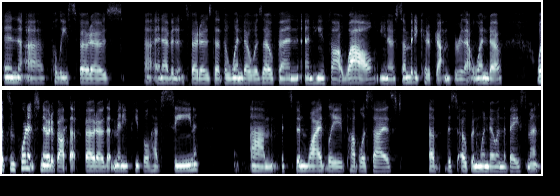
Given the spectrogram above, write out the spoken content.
in uh, police photos uh, and evidence photos that the window was open, and he thought, wow, you know, somebody could have gotten through that window. What's important to note about that photo that many people have seen um, it's been widely publicized of this open window in the basement.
